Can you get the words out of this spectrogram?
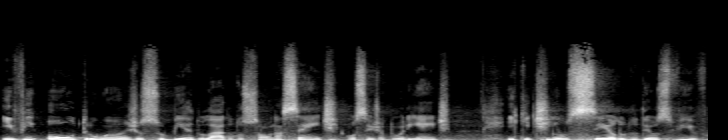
E vi outro anjo subir do lado do sol nascente, ou seja, do oriente, e que tinha o selo do Deus vivo,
